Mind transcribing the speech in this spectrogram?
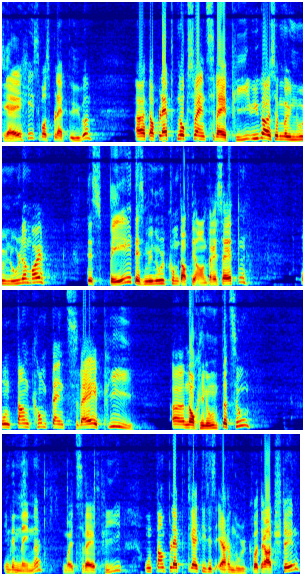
gleich ist. Was bleibt über? Äh, da bleibt noch so ein 2Pi über, also mal 0, 0 einmal. Das B, das μ 0 kommt auf die andere Seite. Und dann kommt ein 2Pi äh, noch hinunter zu, in den Nenner, mal 2Pi. Und dann bleibt gleich dieses R0 Quadrat stehen.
